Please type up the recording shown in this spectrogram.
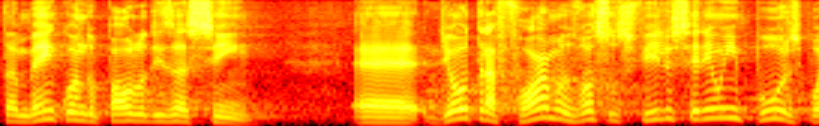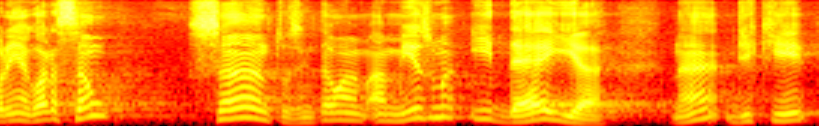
Também quando Paulo diz assim: é, de outra forma os vossos filhos seriam impuros, porém agora são santos. Então a, a mesma ideia, né? De que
